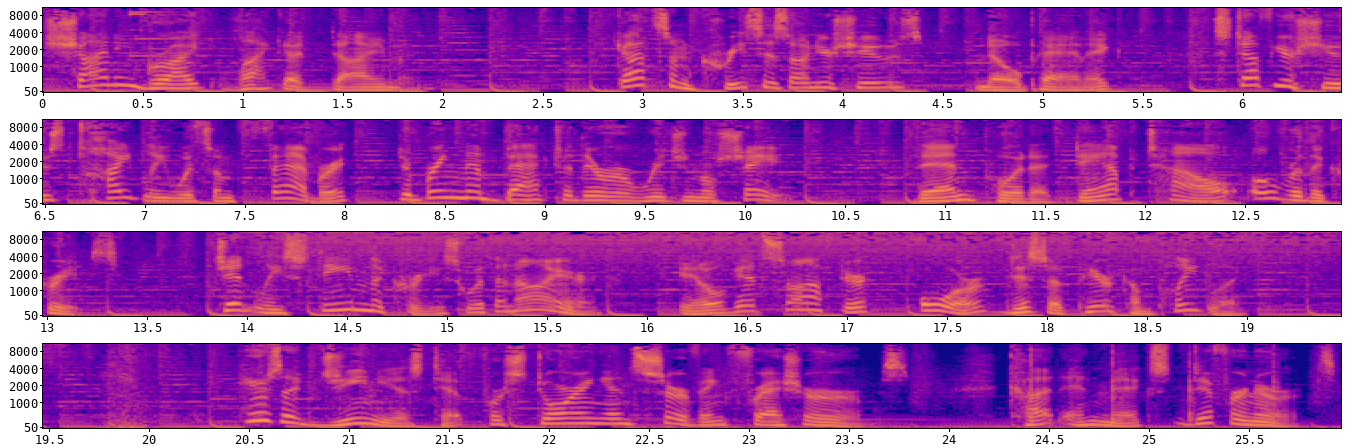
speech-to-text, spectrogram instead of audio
Shining bright like a diamond. Got some creases on your shoes? No panic. Stuff your shoes tightly with some fabric to bring them back to their original shape. Then put a damp towel over the crease. Gently steam the crease with an iron. It'll get softer or disappear completely. Here's a genius tip for storing and serving fresh herbs. Cut and mix different herbs,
